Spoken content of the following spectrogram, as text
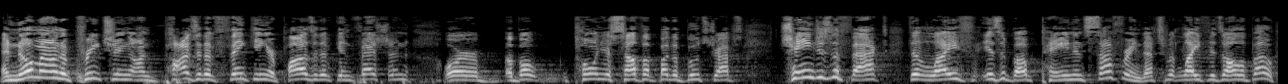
And no amount of preaching on positive thinking or positive confession or about pulling yourself up by the bootstraps changes the fact that life is about pain and suffering. That's what life is all about.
